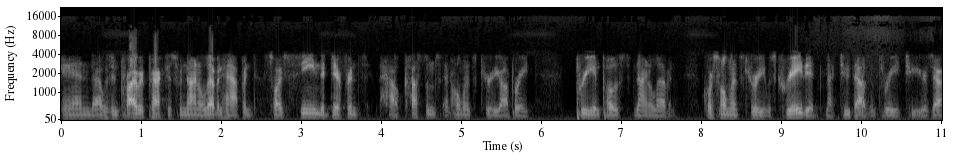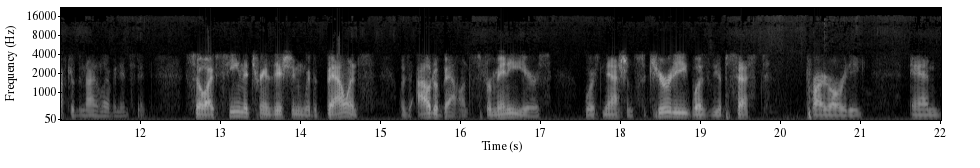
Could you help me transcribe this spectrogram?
and I was in private practice when 9/11 happened, so I've seen the difference how customs and homeland security operate pre and post 9/11. Of course, Homeland Security was created in 2003, two years after the 9/11 incident. So I've seen the transition where the balance was out of balance for many years, where national security was the obsessed priority, and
